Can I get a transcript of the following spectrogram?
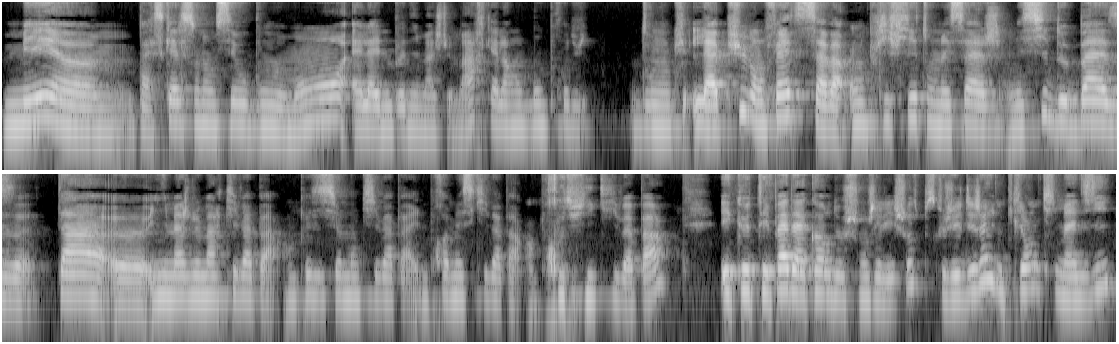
mais euh, parce qu'elle s'est lancée au bon moment, elle a une bonne image de marque, elle a un bon produit. Donc la pub, en fait, ça va amplifier ton message. Mais si de base, tu as euh, une image de marque qui va pas, un positionnement qui va pas, une promesse qui va pas, un produit qui va pas, et que t'es pas d'accord de changer les choses, parce que j'ai déjà une cliente qui m'a dit,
